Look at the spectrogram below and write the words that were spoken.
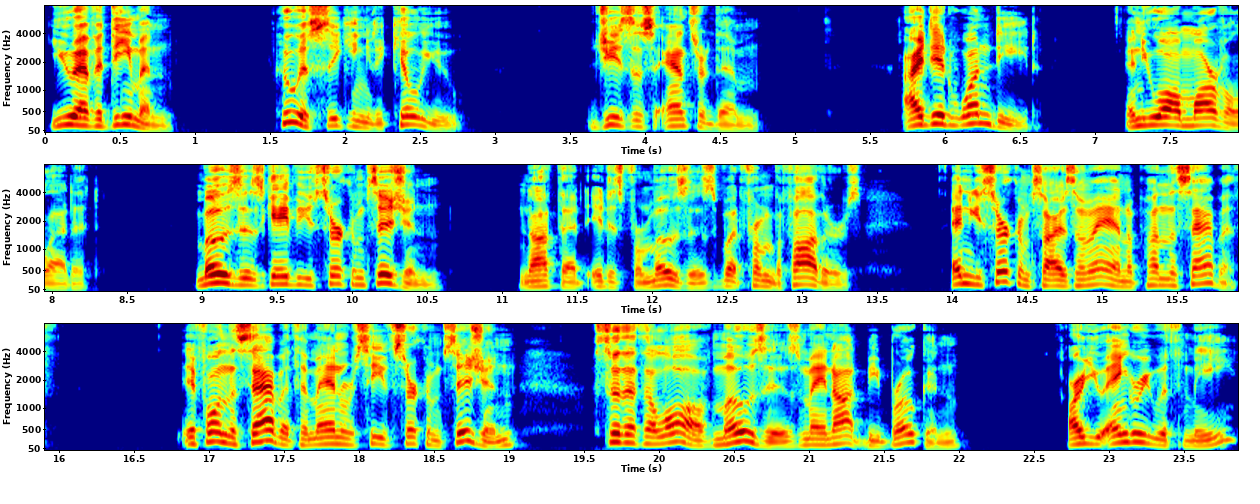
You have a demon. Who is seeking to kill you? Jesus answered them, I did one deed, and you all marvel at it. Moses gave you circumcision, not that it is from Moses, but from the fathers and you circumcise a man upon the Sabbath. If on the Sabbath a man receives circumcision, so that the law of Moses may not be broken, are you angry with me,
